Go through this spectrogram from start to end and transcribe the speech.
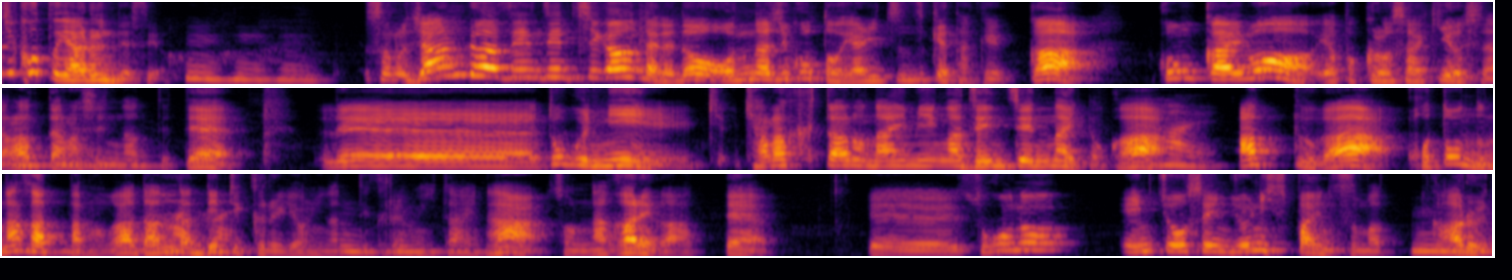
じことやるんですよ。うんうんうん。そのジャンルは全然違うんだけど同じことをやり続けた結果今回もやっぱ黒沢清だなって話になってて、で特にキャラクターの内面が全然ないとか、はい。アップがほとんどなかったのがだんだん出てくるようになってくるみたいなその流れがあって、えーそこの延長線上にスパイの妻があるっ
